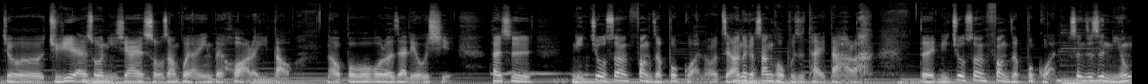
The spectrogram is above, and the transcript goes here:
就举例来说，你现在手上不小心被划了一道，然后啵啵啵的在流血，但是你就算放着不管哦，只要那个伤口不是太大了，对，你就算放着不管，甚至是你用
